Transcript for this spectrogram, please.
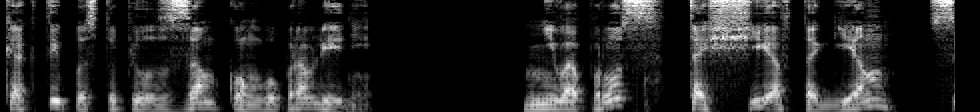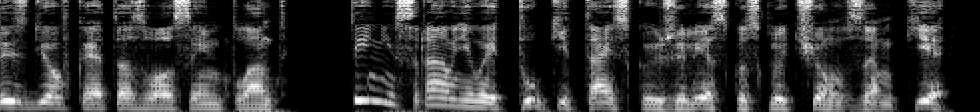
как ты поступил с замком в управлении? Не вопрос, тащи автоген, с издевкой отозвался имплант. Ты не сравнивай ту китайскую железку с ключом в замке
